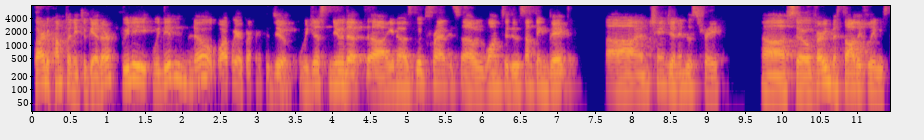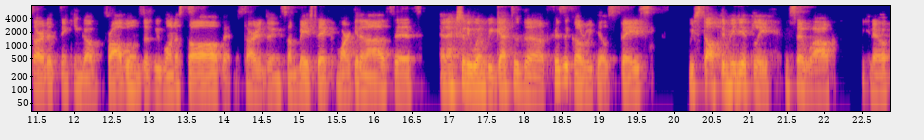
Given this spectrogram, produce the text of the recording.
start a company together. Really, we didn't know what we were going to do. We just knew that, you know, as good friends, we want to do something big and change an industry. Uh, so very methodically, we started thinking of problems that we want to solve and started doing some basic market analysis. And actually, when we got to the physical retail space, we stopped immediately. We said, "Wow, you know,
